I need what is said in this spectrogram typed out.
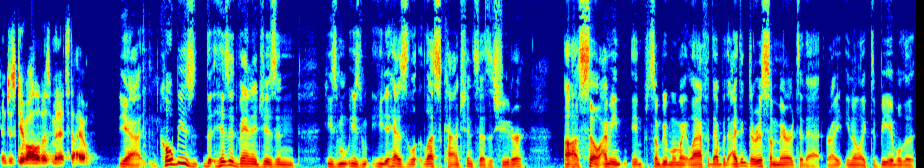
and just give all of his minutes to Ayo. Yeah, Coby's his advantage is in he's he's he has less conscience as a shooter. Uh, so I mean, some people might laugh at that, but I think there is some merit to that, right? You know, like to be able to,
